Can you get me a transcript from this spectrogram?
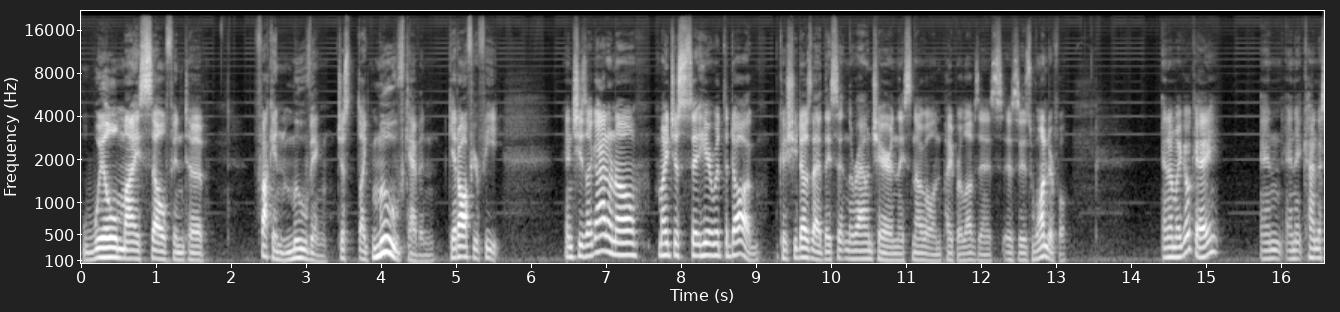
will myself into fucking moving, just like move, Kevin, get off your feet. And she's like, I don't know might just sit here with the dog because she does that. They sit in the round chair and they snuggle, and Piper loves it. It's it's, it's wonderful. And I'm like, okay, and and it kind of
